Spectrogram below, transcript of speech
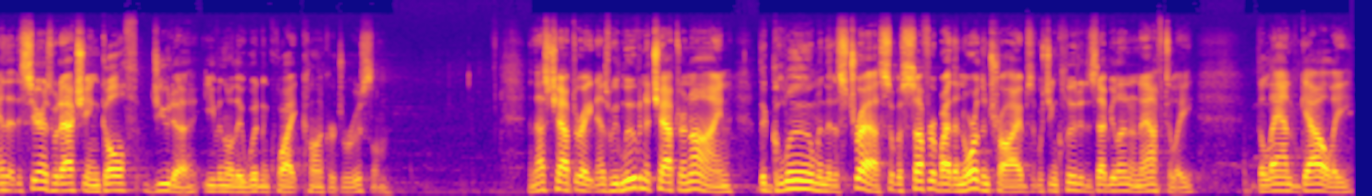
and that the Syrians would actually engulf Judah, even though they wouldn't quite conquer Jerusalem. And that's chapter 8. And as we move into chapter 9, the gloom and the distress that was suffered by the northern tribes, which included Zebulun and Naphtali, the land of Galilee,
